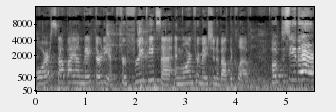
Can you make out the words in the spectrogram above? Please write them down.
Or stop by on May 30th for free pizza and more information about the club. Hope to see you there!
